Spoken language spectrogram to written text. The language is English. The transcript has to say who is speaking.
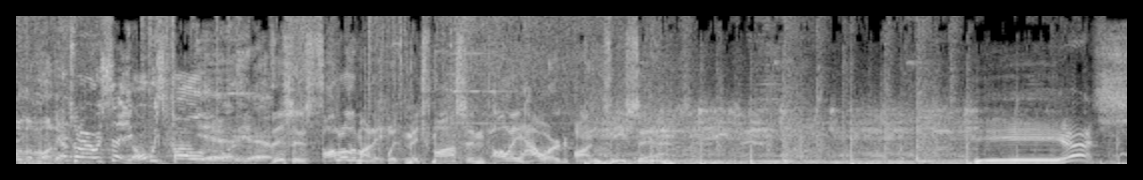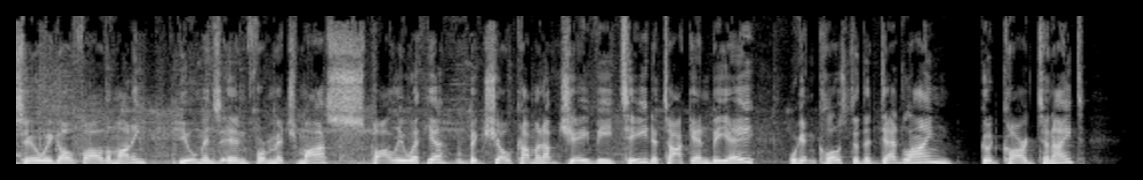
Speaker 1: Follow the money.
Speaker 2: That's what I always say. You always follow the
Speaker 1: Yeah,
Speaker 2: money.
Speaker 1: yeah.
Speaker 3: This is Follow the Money with Mitch Moss and Pauly Howard on VSIN.
Speaker 4: Yes! Here we go. Follow the money. Youmans in for Mitch Moss. Pauly with you. Big show coming up. JVT to talk NBA. We're getting close to the deadline. Good card tonight.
